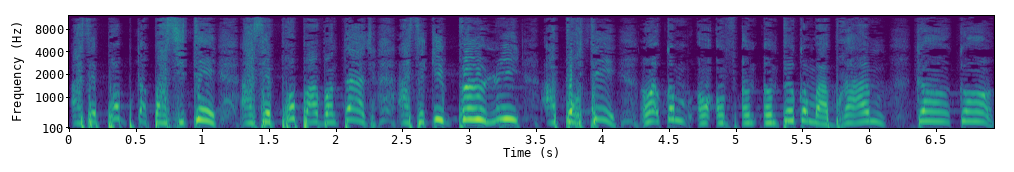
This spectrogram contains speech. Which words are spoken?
à ses propres capacités, à ses propres avantages, à ce qu'il peut lui apporter. Comme, un, peu comme Abraham, quand, quand,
